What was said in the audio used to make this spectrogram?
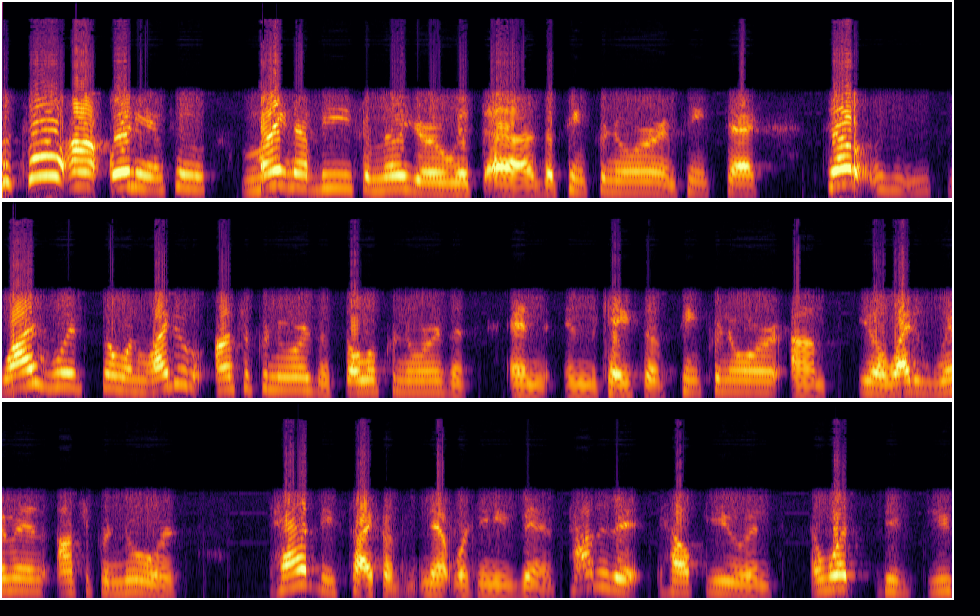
So tell our audience who might not be familiar with uh, the Pinkpreneur and Pink Tech, tell why would someone, why do entrepreneurs and solopreneurs and, and in the case of Pinkpreneur, um, you know, why do women entrepreneurs have these type of networking events? How did it help you and, and what did you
